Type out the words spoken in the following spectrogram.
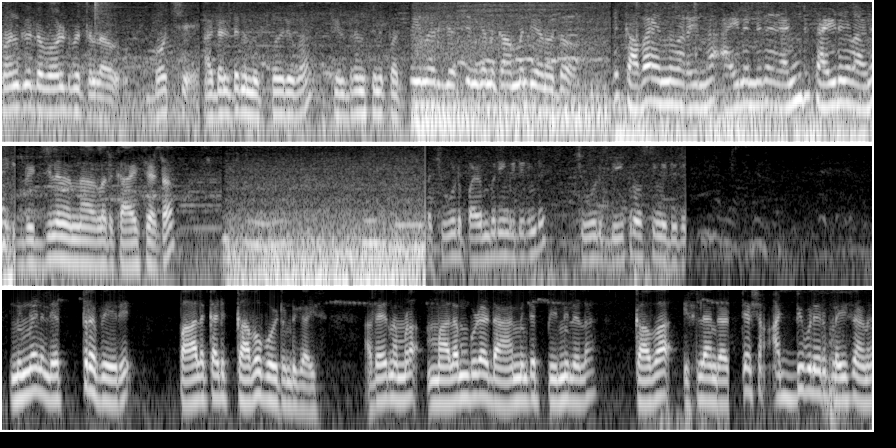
Conquer the world with love Boche അഡൽട്ടിന് മുപ്പത് രൂപ ചിൽഡ്രൻസിന് പത്ത്. ജസ്റ്റ് എനിക്കൊന്ന് കമന്റ് ചെയ്യണം കേട്ടോ ഇത് കവ എന്ന് പറയുന്ന ഐലൻഡിന്റെ രണ്ട് സൈഡുകളാണ് ബ്രിഡ്ജിൽ നിന്നുള്ള ഒരു കാഴ്ച കേട്ടോ. ചൂട് പഴംപൊരിയും കിട്ടിയിട്ടുണ്ട് ചൂട് ബീഫ് റോസ്റ്റും കിട്ടിയിട്ടുണ്ട്. നിങ്ങളിൽ എത്ര പേര് പാലക്കാട് കവ പോയിട്ടുണ്ട് ഗൈസ് അതായത് നമ്മളെ മലമ്പുഴ ഡാമിന്റെ പിന്നിലുള്ള കവ ഇസ്ലാൻഡ് അത്യാവശ്യം അടിപൊളി ഒരു പ്ലേസ് ആണ്.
